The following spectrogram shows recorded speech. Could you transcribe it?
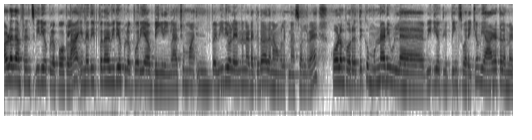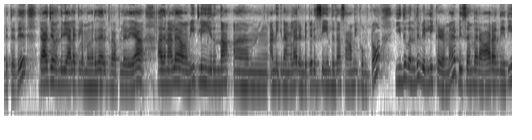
அவ்வளோதான் ஃப்ரெண்ட்ஸ் வீடியோக்குள்ளே போகலாம். என்னது இப்போ தான் வீடியோக்குள்ளே போறியா அப்படிங்கிறீங்களா? சும்மா இப்போ வீடியோவில் என்ன நடக்குதோ அதை நான் உங்களுக்கு நான் சொல்கிறேன் கோலம் போடுறதுக்கு முன்னாடி உள்ள வீடியோ கிளிப்பிங்ஸ் வரைக்கும் வியாழக்கிழமை எடுத்தது. ராஜா வந்து வியாழக்கிழமை விரதம் இருக்கிறாப்புல இல்லையா? அதனால் அவன் வீட்லேயும் இருந்தான். அன்னைக்கு நாங்களாம் ரெண்டு பேரும் சேர்ந்து தான் சாமி கும்பிட்டோம். இது வந்து வெள்ளிக்கிழமை டிசம்பர் ஆறாம் தேதி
